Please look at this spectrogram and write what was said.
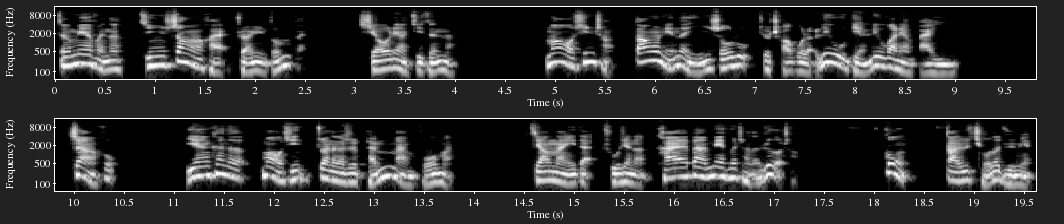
这个面粉呢，经上海转运东北，销量激增了。茂新厂当年的营收入就超过了六点六万两白银。战后。眼看着茂兴赚的是盆满钵满，江南一带出现了开办面粉厂的热潮，供大于求的局面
